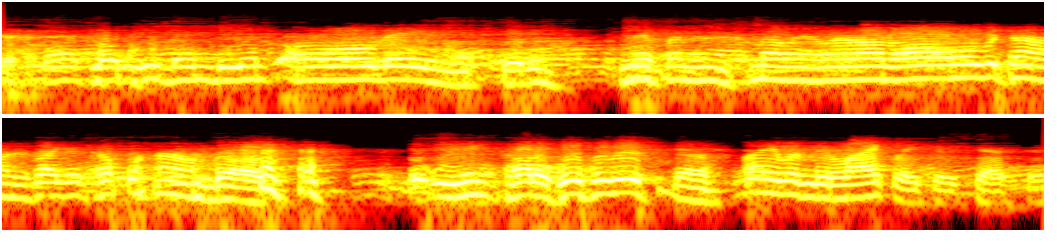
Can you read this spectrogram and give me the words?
That's what we've been doing all day, Miss Kitty. Sniffing and smelling around all over town, just like a couple of hound dogs. but we ain't caught a whiff of this stuff. Well, you wouldn't be likely to, Chester.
